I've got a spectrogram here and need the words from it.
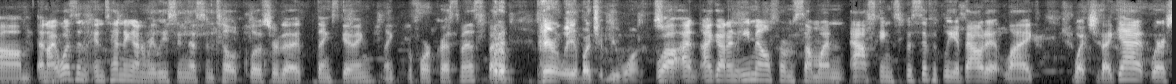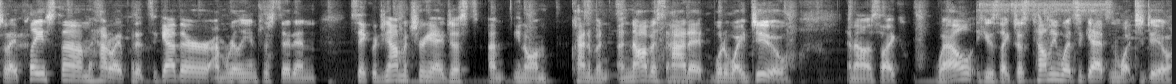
um and i wasn't intending on releasing this until closer to thanksgiving like before christmas but, But, apparently, a bunch of you want it. so- well and i got an email from someone asking specifically about it like what should i get where should i place them how do i put it together i'm really interested in sacred geometry i just i'm you know i'm kind of an, a novice at it what do i do and i was like well he was like just tell me what to get and what to do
